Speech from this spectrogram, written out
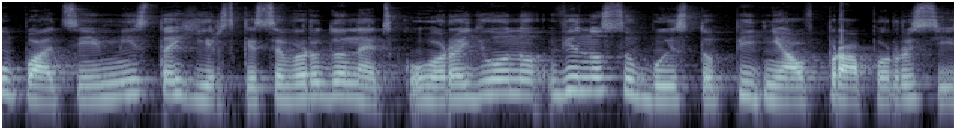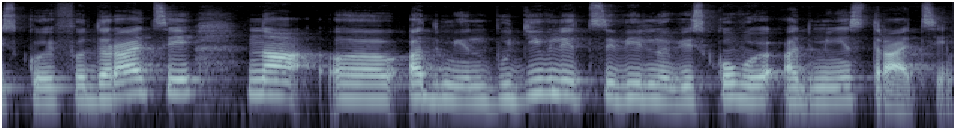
окупації міста Гірське Северодонецького району він особисто підняв прапор Російської Федерації на е, адмінбудівлі цивільно-військової адміністрації.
